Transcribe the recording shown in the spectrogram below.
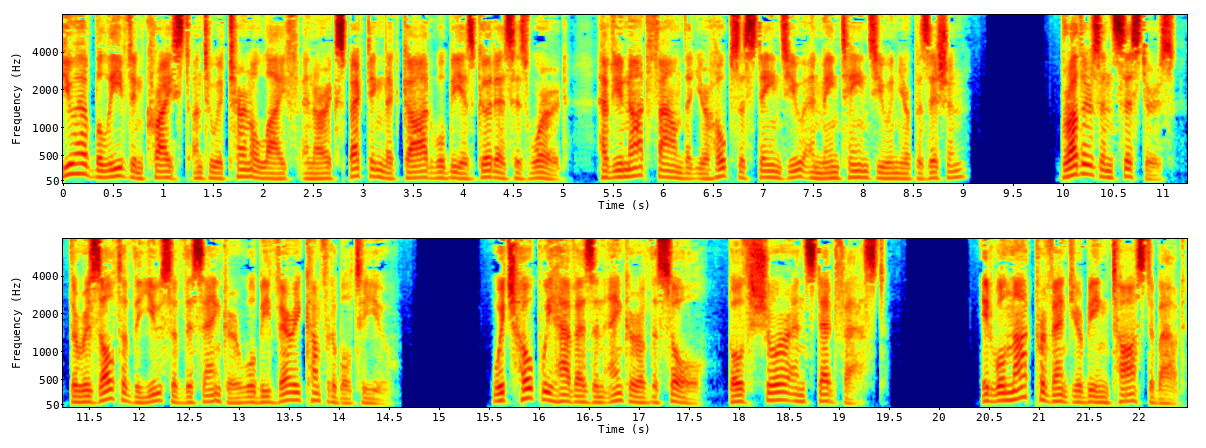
you have believed in Christ unto eternal life and are expecting that God will be as good as His word, have you not found that your hope sustains you and maintains you in your position? Brothers and sisters, the result of the use of this anchor will be very comfortable to you. Which hope we have as an anchor of the soul, both sure and steadfast. It will not prevent your being tossed about,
